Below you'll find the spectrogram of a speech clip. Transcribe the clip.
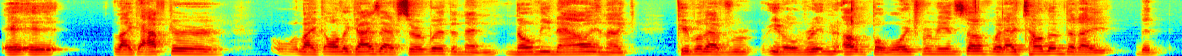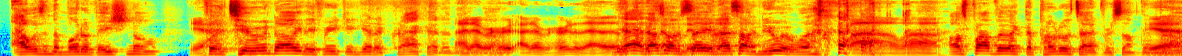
it, it like after like all the guys that I've served with and that know me now and like people that have you know written up awards for me and stuff. When I tell them that I that I was in the motivational Yeah. platoon, dog, they freaking get a crack out of that. I never dog. heard. I never heard of that. That Yeah, that's what I'm saying. huh? That's how new it was. wow, wow. I was probably like the prototype or something, Yeah.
